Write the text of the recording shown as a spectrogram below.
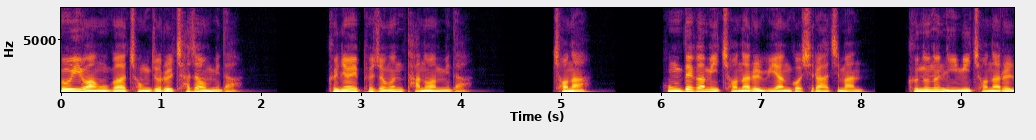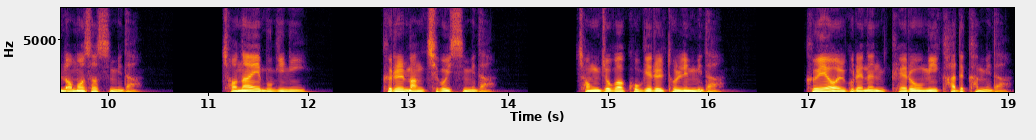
효의 왕후가 정조를 찾아옵니다. 그녀의 표정은 단호합니다. 전하. 홍대감이 전하를 위한 것이라 하지만 그 눈은 이미 전하를 넘어섰습니다. 전하의 무기니 그를 망치고 있습니다. 정조가 고개를 돌립니다. 그의 얼굴에는 괴로움이 가득합니다.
